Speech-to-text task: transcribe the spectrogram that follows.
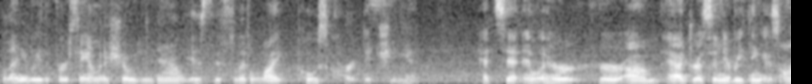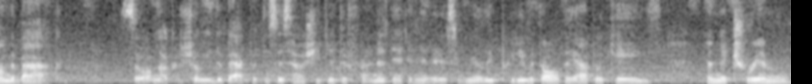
Well, anyway, the first thing I'm going to show you now is this little, like, postcard that she had had sent, and her her um, address and everything is on the back. So I'm not going to show you the back, but this is how she did the front of it, and it is really pretty with all the appliques and the trim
